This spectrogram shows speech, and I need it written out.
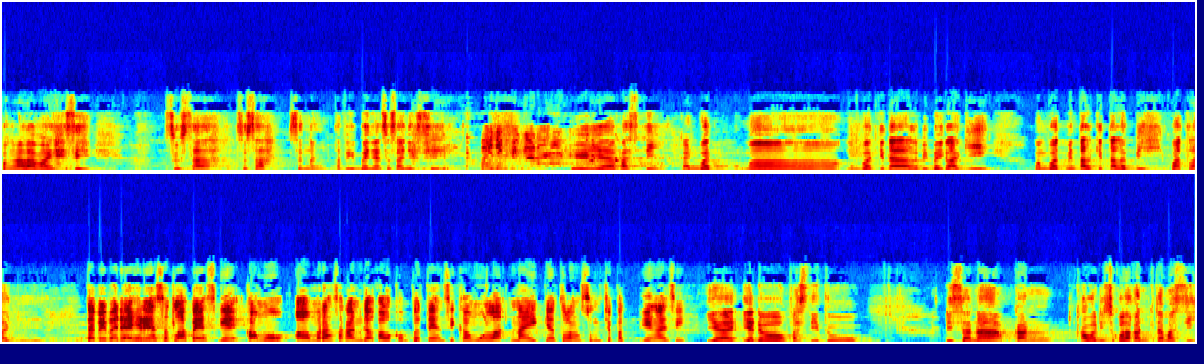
Pengalamannya sih susah susah seneng tapi banyak susahnya sih Iya pasti kan buat me membuat kita lebih baik lagi, membuat mental kita lebih kuat lagi. Tapi pada akhirnya setelah PSG kamu uh, merasakan nggak kalau kompetensi kamu naiknya tuh langsung cepet ya nggak sih? Iya iya dong pasti itu. Di sana kan kalau di sekolah kan kita masih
